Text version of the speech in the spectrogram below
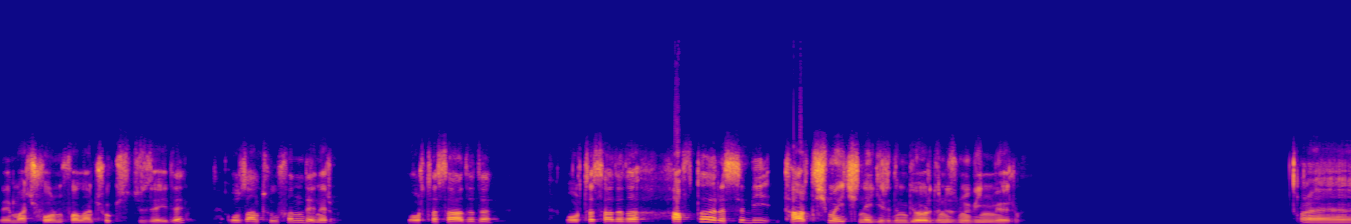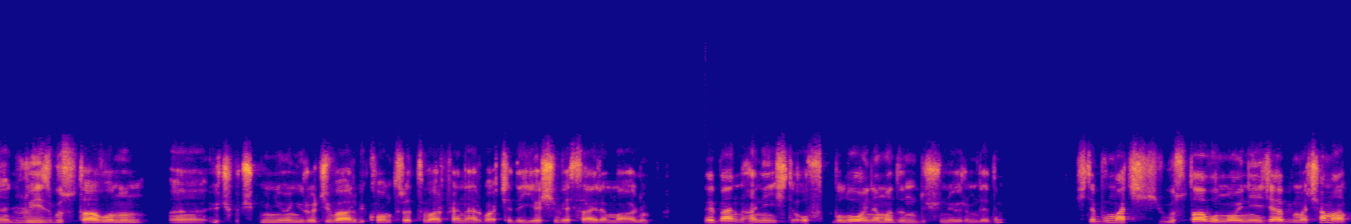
Ve maç formu falan çok üst düzeyde. Ozan Tufan'ı denerim. Orta sahada da orta sahada da hafta arası bir tartışma içine girdim. Gördünüz mü bilmiyorum. Ee, Luis Gustavo'nun 3,5 e, milyon euro civarı bir kontratı var Fenerbahçe'de yaşı vesaire malum. Ve ben hani işte o futbolu oynamadığını düşünüyorum dedim. İşte bu maç Gustavo'nun oynayacağı bir maç ama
